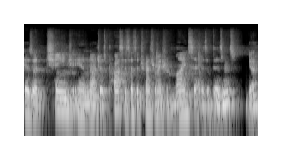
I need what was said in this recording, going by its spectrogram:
is a change in not just process, that's a transformation of mindset as a business. Yeah.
